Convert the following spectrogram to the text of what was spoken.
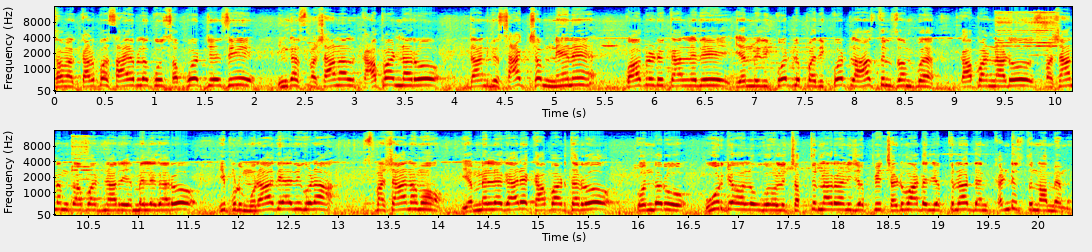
కడప సాహెబ్లకు సపోర్ట్ చేసి ఇంకా శ్మశానాలు కాపాడినారు. దానికి సాక్ష్యం నేనే. కోఆపరేటివ్ కాలనీది ఎనిమిది కోట్లు పది కోట్ల ఆస్తులు కాపాడినాడు. శ్మశానం కాపాడినారు ఎమ్మెల్యే గారు. ఇప్పుడు మురాదియాది కూడా శ్మశానము ఎమ్మెల్యే గారే కాపాడతారు. కొందరు ఊరికే వాళ్ళు వాళ్ళు చెప్తున్నారు అని చెప్పి చెడు మాటలు చెప్తున్నారు. దాన్ని ఖండిస్తున్నాం మేము.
